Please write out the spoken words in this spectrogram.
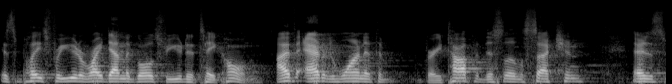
it's a place for you to write down the goals for you to take home. I've added one at the very top of this little section that is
